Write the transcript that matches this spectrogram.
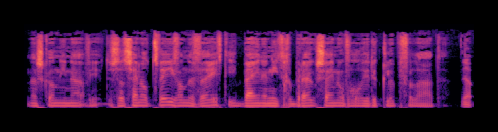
naar Scandinavië. Dus dat zijn al twee van de vijf die bijna niet gebruikt zijn of alweer de club verlaten. Ja.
